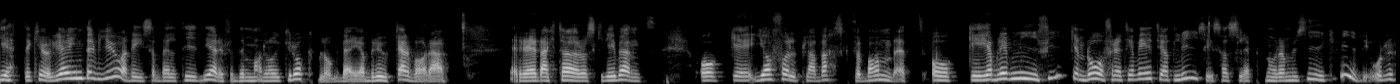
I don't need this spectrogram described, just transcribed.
jättekul. Jag intervjuade Isabelle tidigare för The Malloy Rockblogg där jag brukar vara redaktör och skribent. Och eh, jag föll pladask för bandet och eh, jag blev nyfiken då för att jag vet ju att Lysis har släppt några musikvideor.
